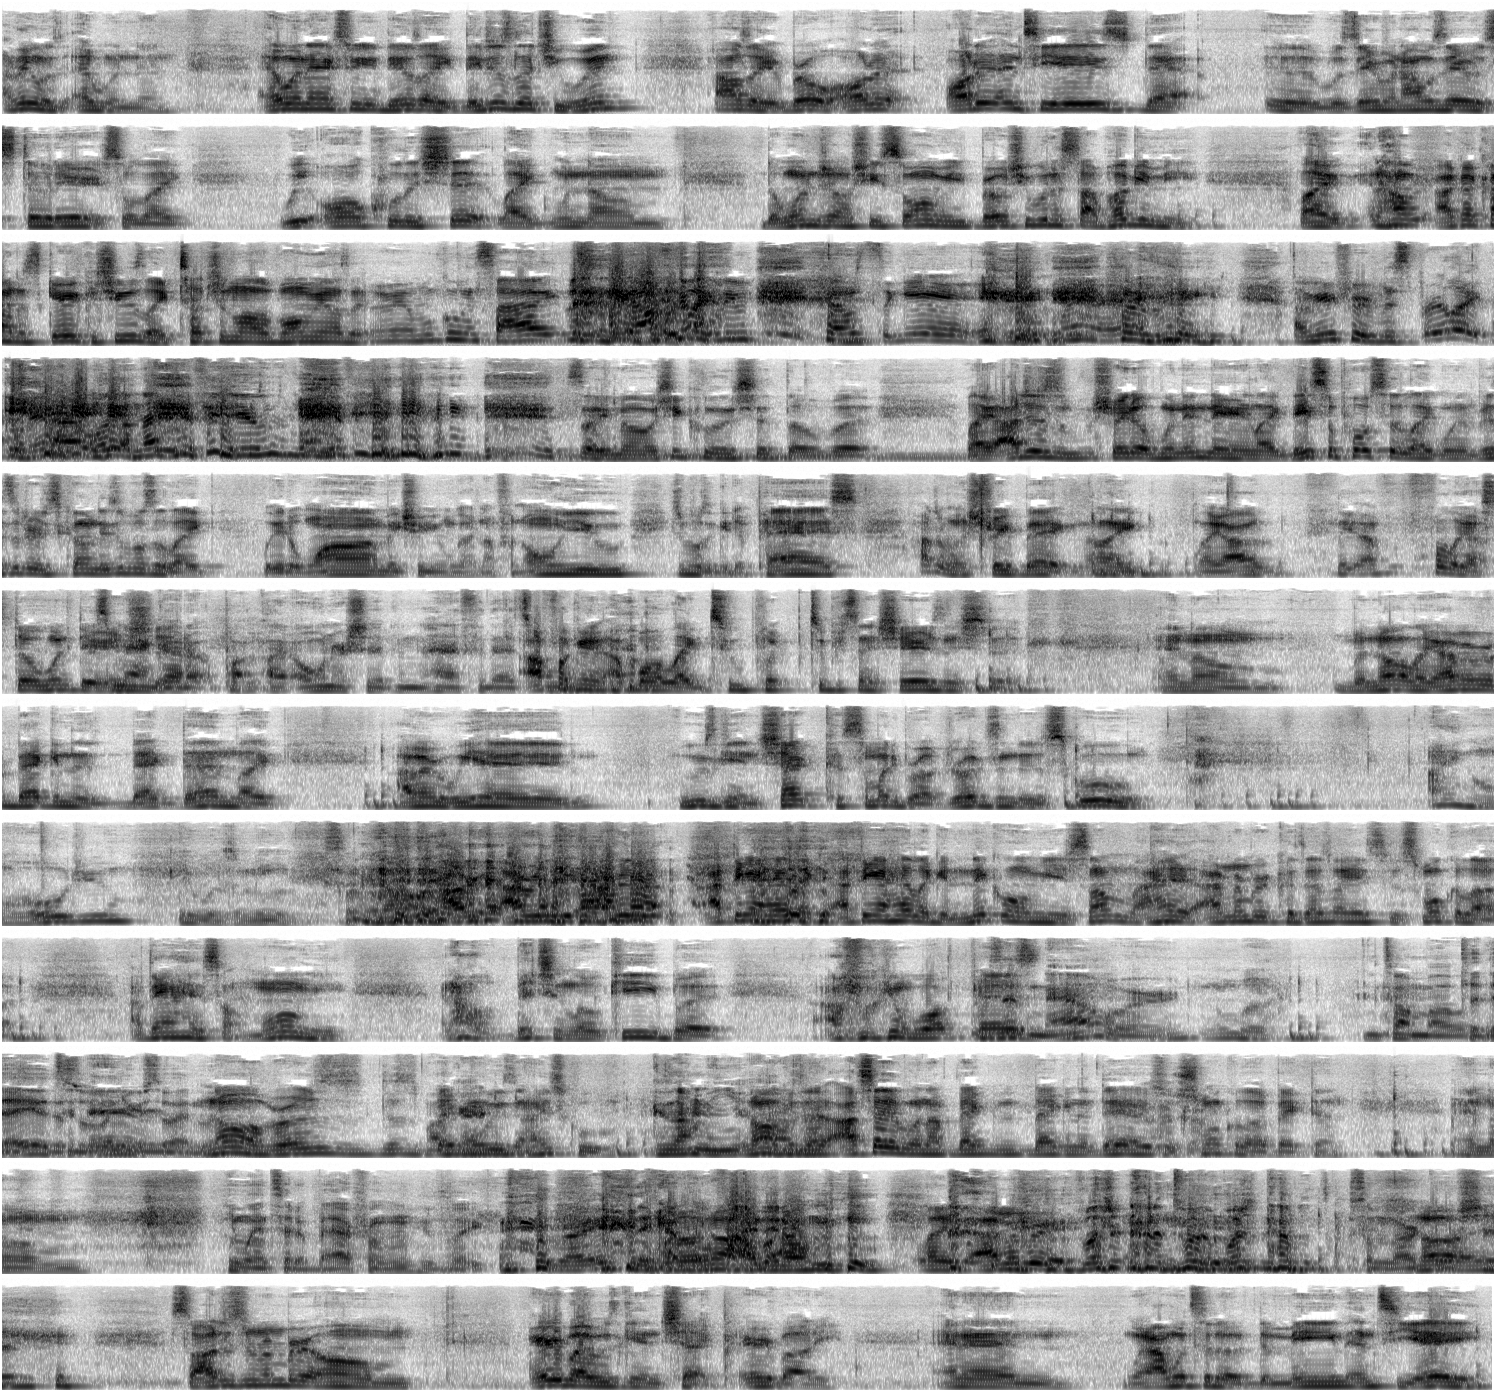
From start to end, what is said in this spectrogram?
I think it was Edwin then. Edwin asked me. They was like, "They just let you in." I was like, "Bro, all the all the NTAs that uh, was there when I was there was still there. So like, we all cool as shit. Like when um the one John she saw me, bro, she wouldn't stop hugging me. Like, and I, I got kind of scared because she was like touching all up on me. I was like, all right, I'm gonna go inside. I was like, I'm scared. I was like, I'm here for Miss Spurlock. I'm not here for you. I'm not here for you. so you know, she cool as shit though. But like, I just straight up went in there and like they supposed to like when visitors come, they supposed to like wait a while, make sure you don't got nothing on you. You're supposed to get a pass. I just went straight back. Like, like I, I felt like I still went there. This and man shit. got a, an ownership in half of that. I fucking I bought like two two percent shares and shit, and um, but no, like I remember back in the back then, like I remember we had we was getting checked because somebody brought drugs into the school. I ain't gonna hold you. It was me. No, I, I really, I really, I think I had like I think I had like a nickel on me or something. I had I remember because that's when I used to smoke a lot. I think I had something on me, and I was bitching low key, but I fucking walked past. Is this now or you talking about Today or this was when you still had no, bro, this is this is back Okay. when we was in high school. Because I mean, you, No, because don't. I, I said when I back in, back in the day, I used to smoke a lot back then, and um, He went to the bathroom. He was like, right. they have to no, find I- it on me. like I remember, Flush it down the toilet. Flush it down the Some narco no, shit. so I just remember um, everybody was getting checked, everybody, and then when I went to the the main NTA.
